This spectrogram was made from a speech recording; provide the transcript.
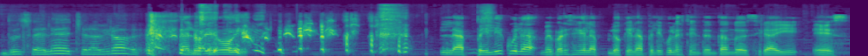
Dulce de leche, la vieron. a lo que voy. La película, me parece que la- lo que la película está intentando decir ahí es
